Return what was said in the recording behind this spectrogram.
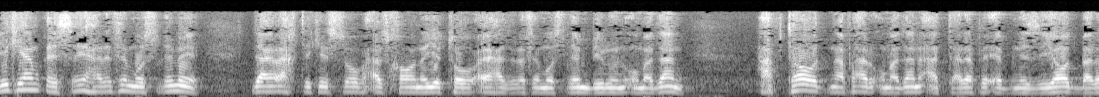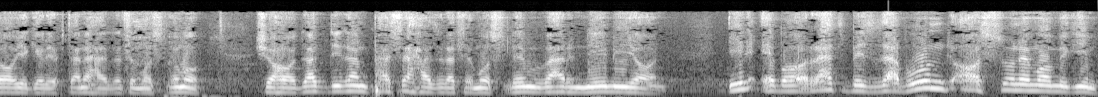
یکی هم قصه حضرت مسلمه در وقتی که صبح از خانه توعه حضرت مسلم بیرون اومدن هفتاد نفر اومدن از طرف ابن زیاد برای گرفتن حضرت مسلم و شهادت دیدن پس حضرت مسلم ور نمیان. این عبارت به زبون آسون ما میگیم.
